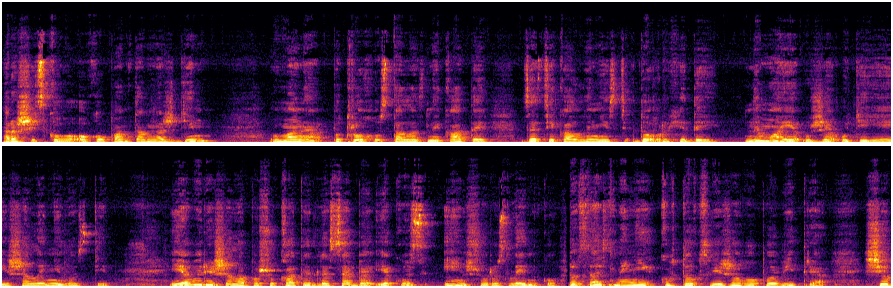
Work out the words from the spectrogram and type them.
рашистського окупанта в наш дім, в мене потроху стала зникати зацікавленість до орхідей. Немає уже у тієї шаленілості. Я вирішила пошукати для себе якусь іншу рослинку. Додасть мені ковток свіжого повітря, щоб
